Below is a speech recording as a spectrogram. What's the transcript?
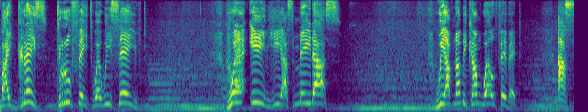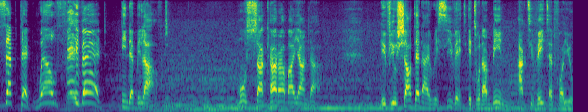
by grace through faith were we saved, wherein he has made us. We have now become well favored, accepted, well favored in the beloved. Musakarabayanda. If you shouted, I receive it, it would have been activated for you.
